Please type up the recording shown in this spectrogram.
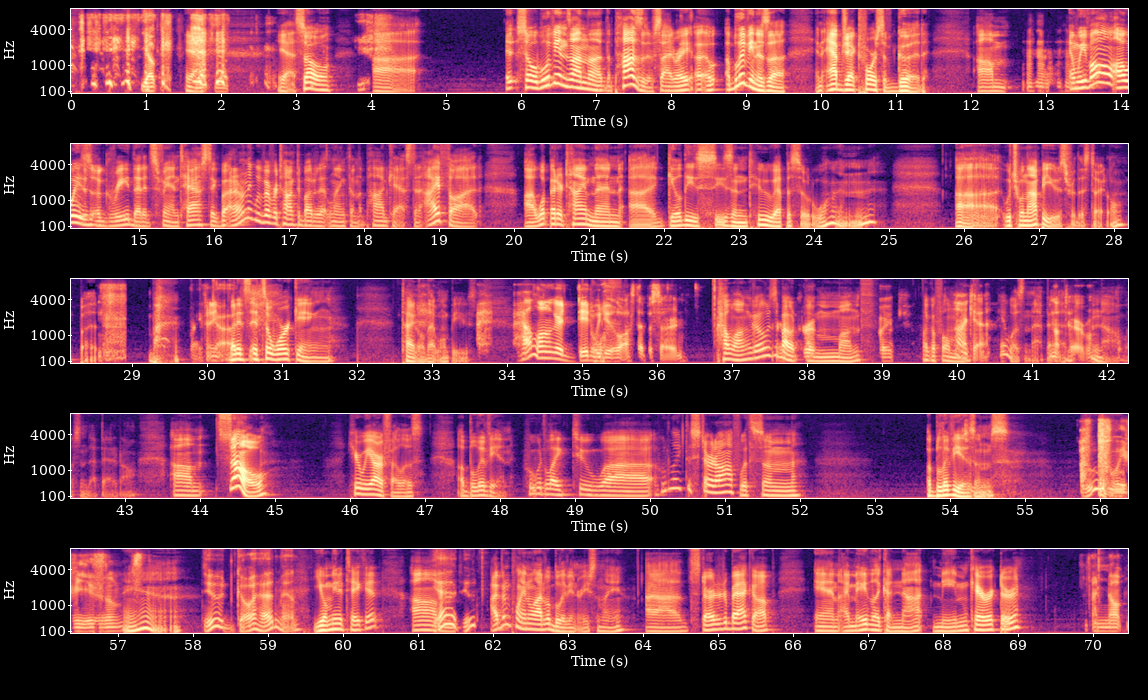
yep. Yeah. Yeah. So, uh, it- so Oblivion's on the the positive side, right? Uh, Oblivion is a an abject force of good. Um, Mhm, mhm. and we've all always agreed that it's fantastic, but I don't think we've ever talked about it at length on the podcast. And I thought, uh, what better time than uh, Guildy's season two, episode one, uh, which will not be used for this title, but but, but it's it's a working title that won't be used. How long ago did we do the last episode? How long ago? It was about a month, Quick. like a full month. Okay. It wasn't that bad. Not terrible. No, it wasn't that bad at all. Um, so here we are, fellas. Oblivion. Who would like to uh who'd like to start off with some obliviisms? Ooh. Oblivion. Yeah. Dude, go ahead, man. You want me to take it? Um yeah, dude. I've been playing a lot of Oblivion recently. Uh started to back up and I made like a not meme character. I'm not.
